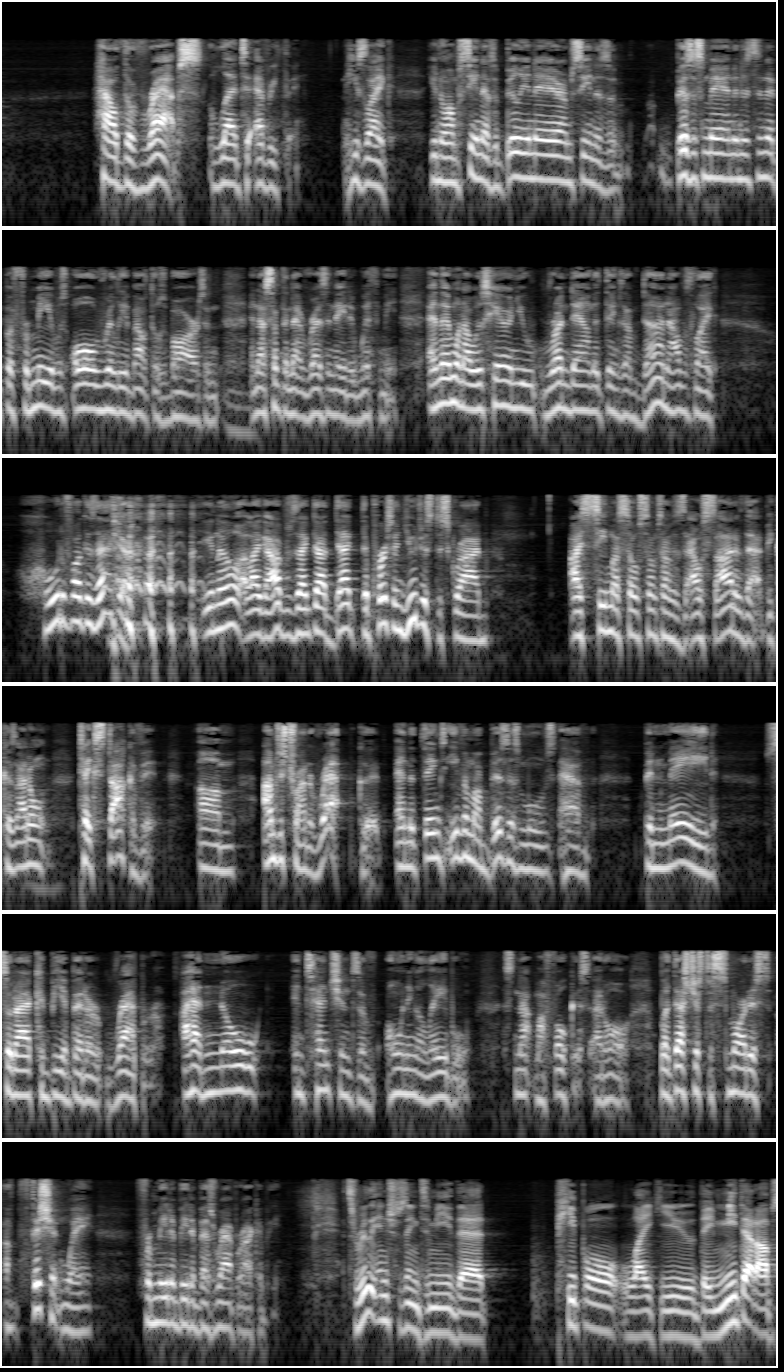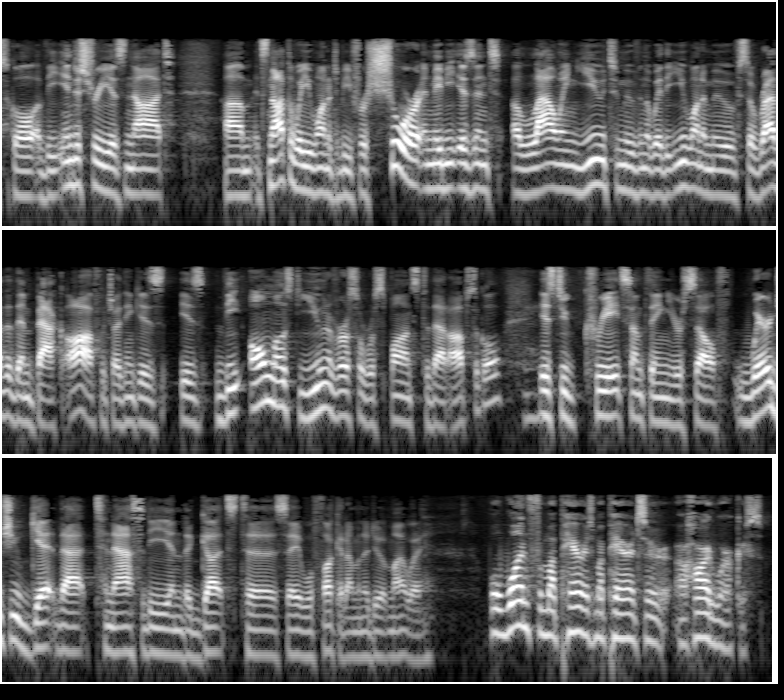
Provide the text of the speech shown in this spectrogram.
how the raps led to everything. He's like, you know, I'm seen as a billionaire, I'm seen as a businessman and this and that, but for me, it was all really about those bars, and and that's something that resonated with me. And then when I was hearing you run down the things I've done, I was like, who the fuck is that guy? you know, like I was like that that the person you just described. I see myself sometimes as outside of that because I don't take stock of it. Um, I'm just trying to rap good, and the things, even my business moves, have been made so that I could be a better rapper. I had no intentions of owning a label it's not my focus at all. But that's just the smartest, efficient way for me to be the best rapper I could be. It's really interesting to me that people like you, they meet that obstacle of the industry is not um, it's not the way you want it to be for sure, and maybe isn't allowing you to move in the way that you want to move. So rather than back off, which I think is is the almost universal response to that obstacle, mm-hmm. is to create something yourself. Where'd you get that tenacity and the guts to say, well, fuck it, I'm going to do it my way? Well, one from my parents. My parents are, are hard workers.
